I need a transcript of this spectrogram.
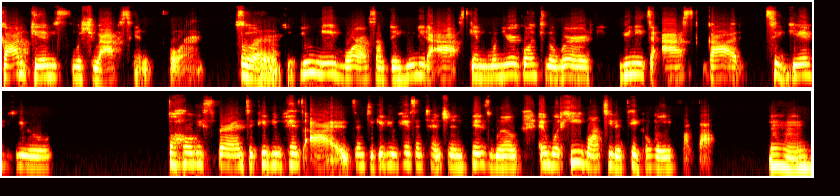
God gives what you ask him for. So right. if you need more of something, you need to ask. And when you're going to the word, you need to ask God to give you the Holy Spirit and to give you his eyes and to give you his intention, his will, and what he wants you to take away from that. Mm-hmm.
